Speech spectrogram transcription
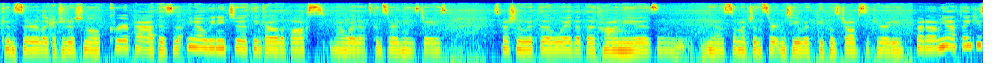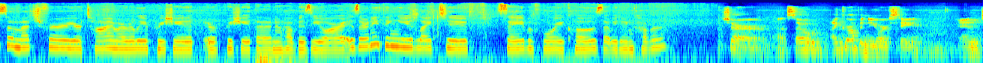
consider like a traditional career path is, you know, we need to think out of the box, you know, where that's concerned these days especially with the way that the economy is and you know so much uncertainty with people's job security. But um, yeah thank you so much for your time. I really appreciate it I appreciate that. I know how busy you are. Is there anything you'd like to say before we close that we didn't cover? Sure. Uh, so i grew up in new york state and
